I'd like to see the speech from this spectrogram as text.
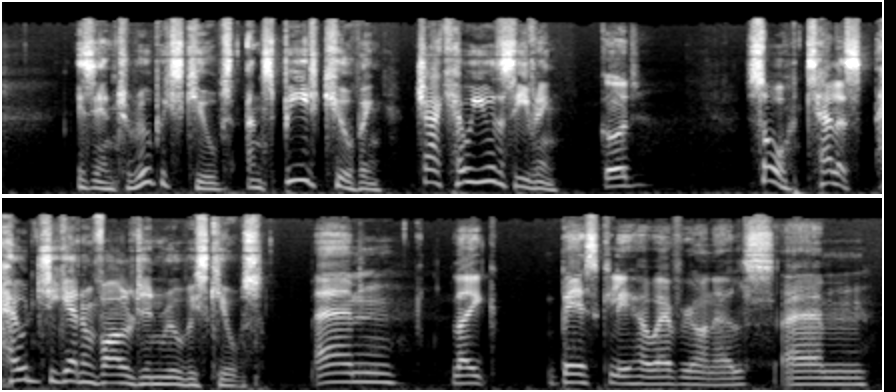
is into Rubik's cubes and speed cubing. Jack, how are you this evening? Good. So, tell us, how did you get involved in Rubik's cubes? Um, like basically how everyone else. Um,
